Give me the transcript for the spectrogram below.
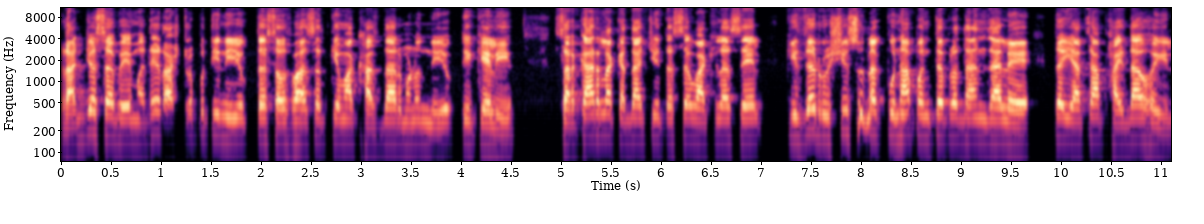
राज्यसभेमध्ये राष्ट्रपती नियुक्त सभासद किंवा खासदार म्हणून नियुक्ती केली. सरकारला कदाचित असं वाटलं असेल की जर ऋषी सुनक पुन्हा पंतप्रधान झाले तर याचा फायदा होईल.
